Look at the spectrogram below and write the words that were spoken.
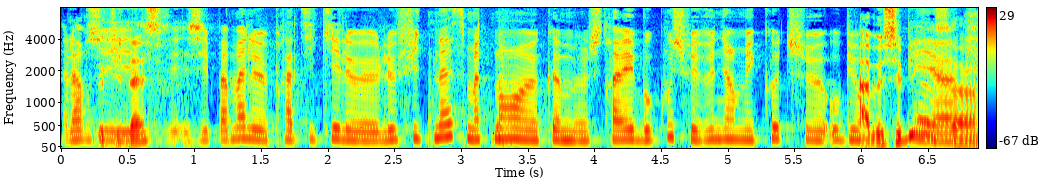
Alors j'ai- fitness j'ai j'ai pas mal pratiqué le, le fitness. Maintenant, euh, comme je travaille beaucoup, je fais venir mes coachs euh, au bureau. Ah, ben c'est bien mais, euh, ça.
